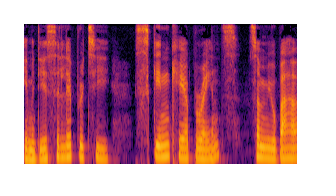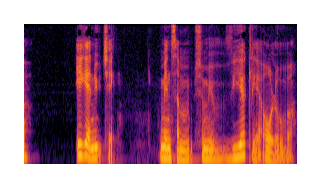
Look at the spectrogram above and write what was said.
Jamen, det er celebrity skincare brands, som jo bare ikke er ny ting, men som, som jo virkelig er all over.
